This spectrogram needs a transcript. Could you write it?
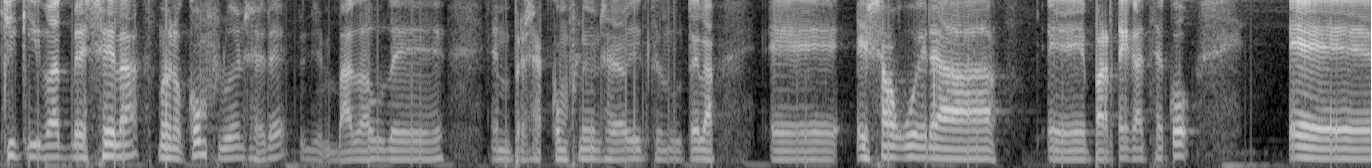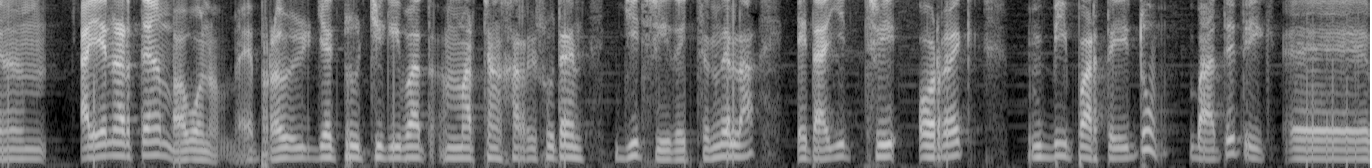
txiki bat bezala, bueno, Confluence ere, badaude enpresa Confluence erabiltzen dutela eh, ezaguera eh, partekatzeko. Eh, haien artean, ba, bueno, eh, proiektu txiki bat martxan jarri zuten Jitsi deitzen dela, eta Jitsi horrek bi parte ditu, batetik eh,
